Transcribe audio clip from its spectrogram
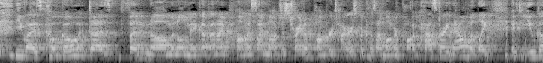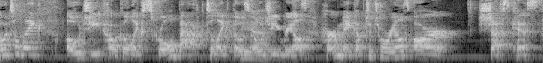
you guys, Coco does phenomenal makeup. And I promise I'm not just trying to pump her tires because I'm on her podcast right now. But like, if you go to like OG Coco, like scroll back to like those yeah. OG reels, her makeup tutorials are chef's kiss.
